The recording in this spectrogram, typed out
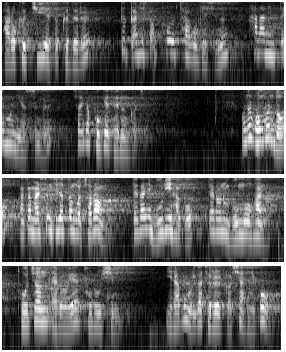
바로 그 뒤에서 그들을 끝까지 서포트하고 계시는 하나님 때문이었음을 저희가 보게 되는 거죠. 오늘 본문도 아까 말씀드렸던 것처럼 대단히 무리하고 때로는 무모한 도전 애로의 부르심이라고 우리가 들을 것이 아니고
